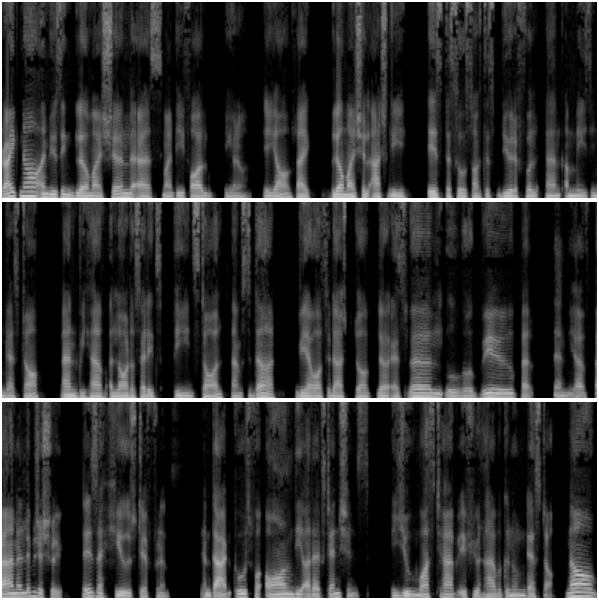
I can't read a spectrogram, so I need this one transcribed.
Right now, I'm using Blur My Shell as my default, you know, layout. Like Blur My Shell actually is the source of this beautiful and amazing desktop. And we have a lot of settings pre-installed. Thanks to that, we have also Dash to Dock Blur as well, overview, but then we have panel. Let me just show you. There's a huge difference. And that goes for all the other extensions you must have if you have a GNOME desktop. Now,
